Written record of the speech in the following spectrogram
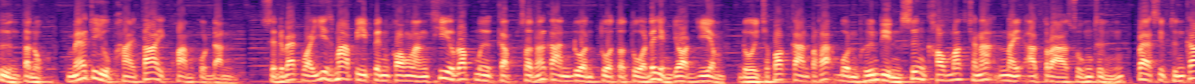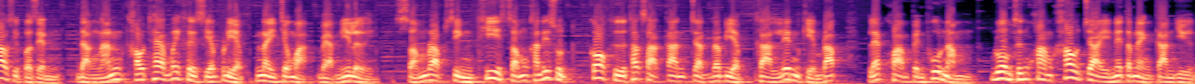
ตื่นตระหนก แม้จะอยู่ภายใต้ความกดดัน เซนเตอร์แบ็กวัย 25 ปีเป็นกองหลังที่รับมือกับสถานการณ์ดวลตัวต่อตัวได้อย่างยอดเยี่ยม โดยเฉพาะการประทะบนพื้นดิน ซึ่งเขามักชนะในอัตราสูงถึง 80-90%ดังนั้นเขาแทบไม่เคยเสียเปรียบในจังหวะแบบนี้เลยสำหรับสิ่งที่สำคัญที่สุดก็คือทักษะการจัดระเบียบการเล่นเกมรับ และความเป็นผู้นำรวมถึงความเข้าใจในตำแหน่งการยืน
